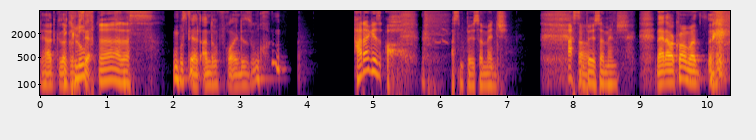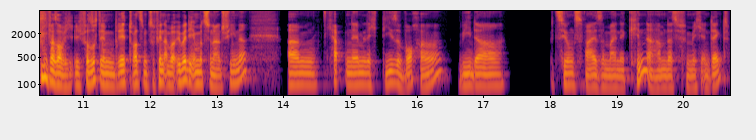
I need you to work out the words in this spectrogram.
der hat gesagt, die Kluft, ne? Also das musste halt andere Freunde suchen. Hat er gesagt? Oh, was ein böser Mensch. Was ein ja. böser Mensch. Nein, aber komm mal, pass auf, ich, ich versuche den Dreh trotzdem zu finden, aber über die emotionale Schiene. Ähm, ich habe nämlich diese Woche wieder, beziehungsweise meine Kinder haben das für mich entdeckt.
